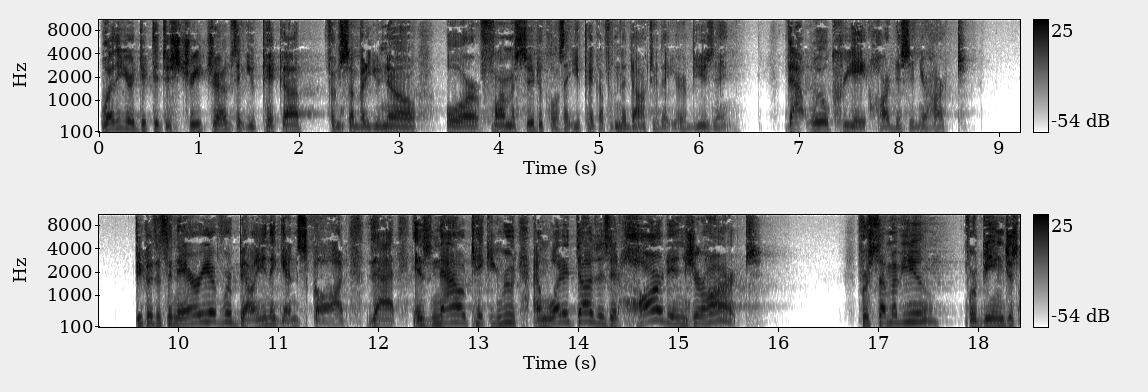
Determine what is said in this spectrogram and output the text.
Whether you're addicted to street drugs that you pick up from somebody you know or pharmaceuticals that you pick up from the doctor that you're abusing, that will create hardness in your heart because it's an area of rebellion against God that is now taking root. And what it does is it hardens your heart. For some of you, for being just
